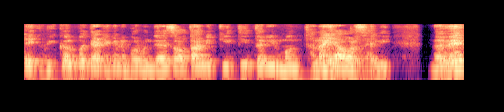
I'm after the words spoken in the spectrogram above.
एक विकल्प त्या ठिकाणी भरून द्यायचा होता आणि कितीतरी मंथनं यावर झाली. नव्हे?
